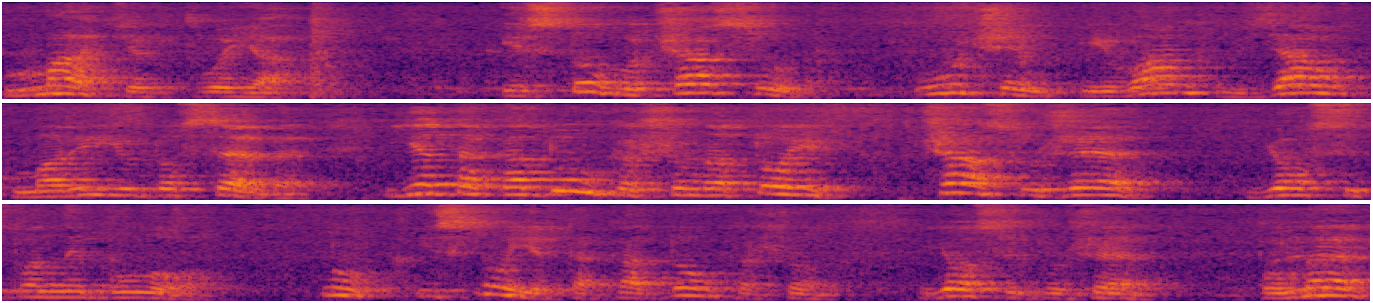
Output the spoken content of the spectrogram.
матір твоя. І з того часу учень Іван взяв Марію до себе. Є така думка, що на той час уже Йосипа не було. Ну, існує така думка, що Йосип вже помер.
